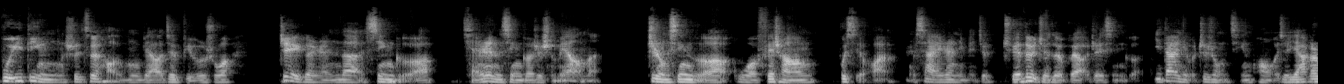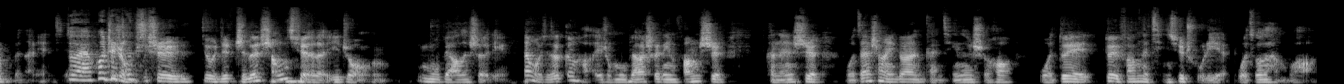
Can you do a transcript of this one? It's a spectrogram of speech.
不一定是最好的目标。就比如说，这个人的性格，前任的性格是什么样的？这种性格我非常不喜欢，我下一任里面就绝对绝对不要这性格。一旦有这种情况，我就压根儿不跟他联系。对，或者这种是就我觉得值得商榷的一种目标的设定。但我觉得更好的一种目标设定方式，可能是我在上一段感情的时候。我对对方的情绪处理我做的很不好，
